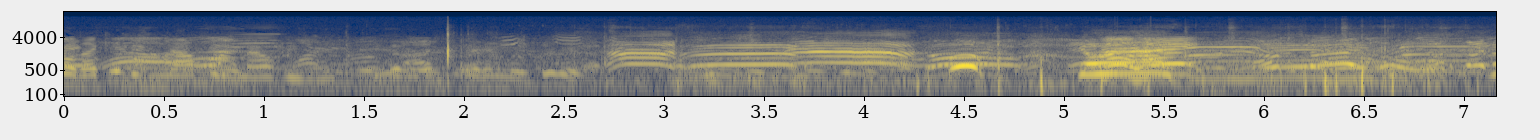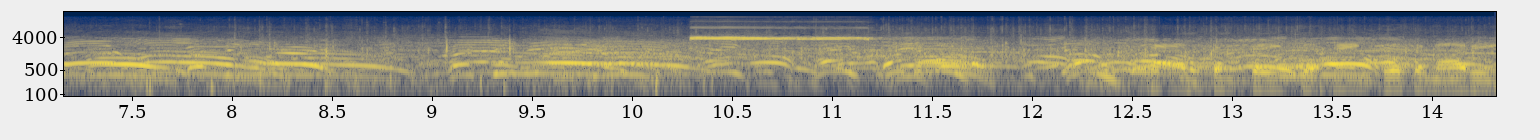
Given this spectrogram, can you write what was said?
Bro, that kid does not put his mouth in. Pass complete to Hank Lueckenotte.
